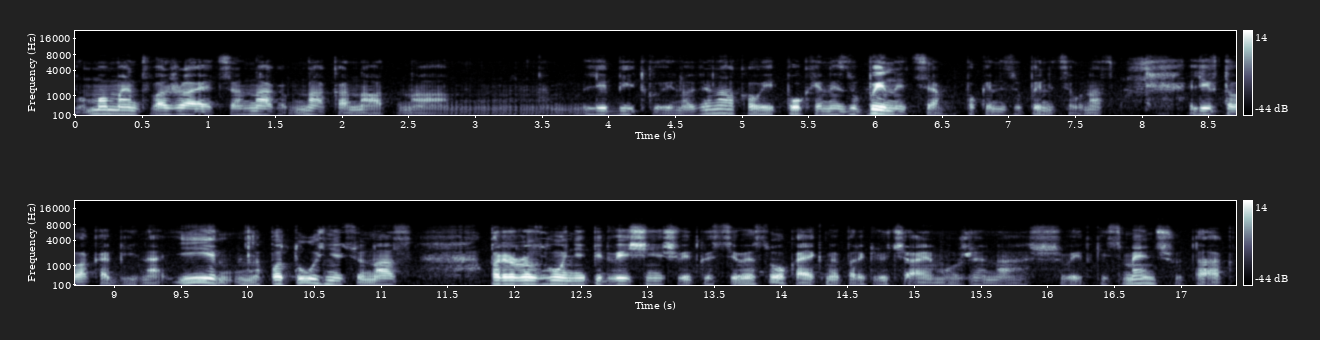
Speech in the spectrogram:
Момент вважається на, на канат, на лібідку він одинаковий, поки не зупиниться, поки не зупиниться у нас ліфтова кабіна. І потужність у нас при розгоні підвищеній швидкості висока, як ми переключаємо вже на швидкість меншу, так,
